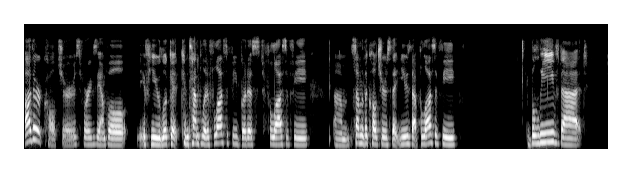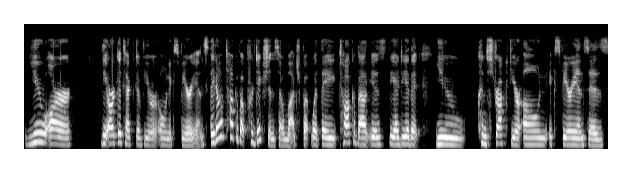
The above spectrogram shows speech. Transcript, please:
other cultures, for example, if you look at contemplative philosophy, Buddhist philosophy, um, some of the cultures that use that philosophy believe that you are the architect of your own experience. They don't talk about prediction so much, but what they talk about is the idea that you construct your own experiences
